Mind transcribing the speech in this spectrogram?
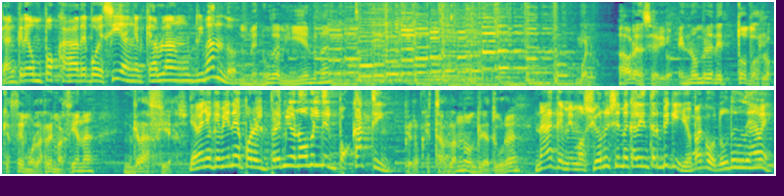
que han creado un podcast de poesía en el que hablan rimando. Menuda mierda. Ahora en serio, en nombre de todos los que hacemos la red marciana, gracias. Y el año que viene por el premio Nobel del podcasting. ¿Pero qué está hablando, criatura? Nada, que me emociono y se me calienta el piquillo, Paco. Tú, tú déjame.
